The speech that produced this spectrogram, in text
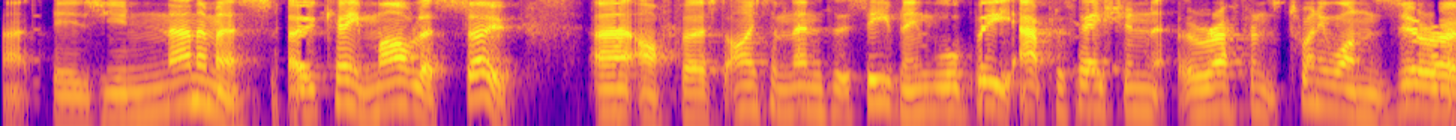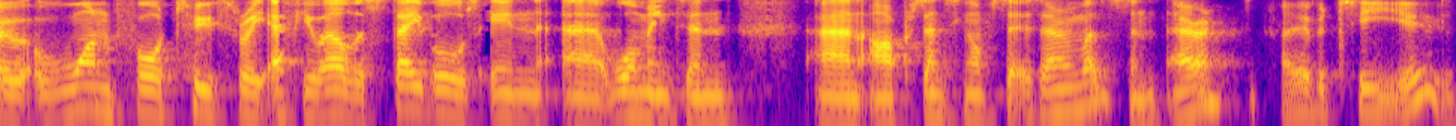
That is unanimous. Okay, marvellous. So uh, our first item then this evening will be application reference 210143 FUL, the stables in uh, Warmington, and our presenting officer is Erin Weatherson. Erin, over to you.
